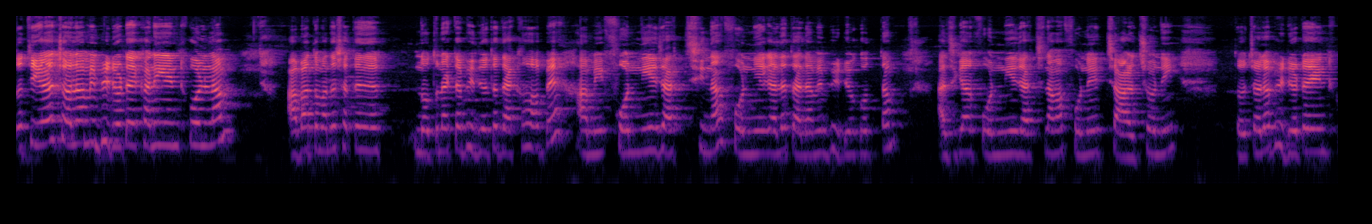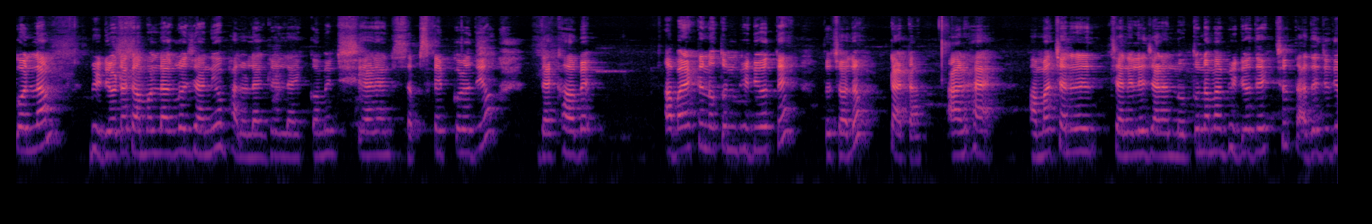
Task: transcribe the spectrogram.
তো ঠিক আছে, চলো আমি ভিডিওটা এখানেই এন্ড করলাম। আবার তোমাদের সাথে নতুন একটা ভিডিওতে দেখা হবে। আমি ফোন নিয়ে যাচ্ছি না ফোন নিয়ে গেলে তাহলে আমি ভিডিও করতাম। আজকে আর ফোন নিয়ে যাচ্ছি না, আমার ফোনে চার্জও নেই। তো চলো ভিডিওটা এন্ড করলাম। ভিডিওটা কেমন লাগল জানিও, ভালো লাগলে like comment share and subscribe করে দিও। দেখা হবে আবার একটা নতুন ভিডিওতে। তো চলো, টাটা। আর হ্যাঁ আমার চ্যানেলে চ্যানেলে যারা নতুন আমার ভিডিও দেখছ, তাদের যদি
